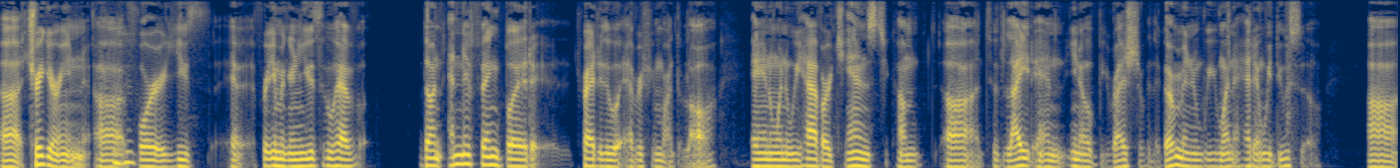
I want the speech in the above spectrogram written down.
uh, triggering uh, mm-hmm. for youth, uh, for immigrant youth who have done anything but try to do everything by the law. And when we have our chance to come uh, to light and you know be registered with the government, and we went ahead and we do so. Uh,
